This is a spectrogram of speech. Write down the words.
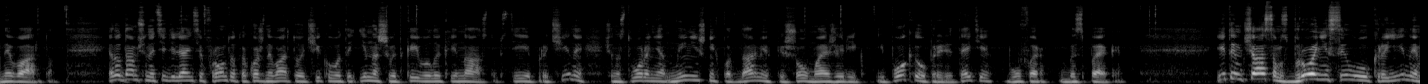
не варто. Я додам, що на цій ділянці фронту також не варто очікувати і на швидкий великий наступ з тієї причини, що на створення нинішніх плацдармів пішов майже рік, і поки у пріоритеті буфер безпеки. І тим часом Збройні сили України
